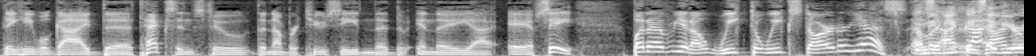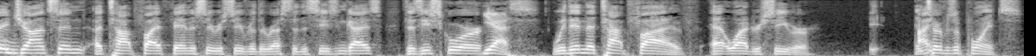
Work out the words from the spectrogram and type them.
think he will guide the Texans to the number two seed in the in the uh, AFC. But uh, you know, week to week starter, yes. I Is, mean, is got- if Andre Johnson a top five fantasy receiver the rest of the season, guys? Does he score? Yes. within the top five at wide receiver in I- terms of points.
